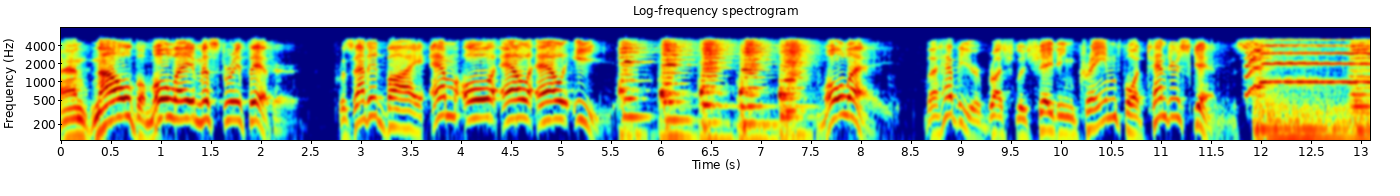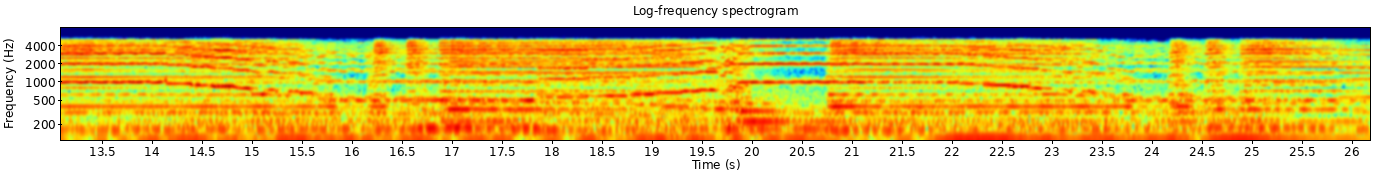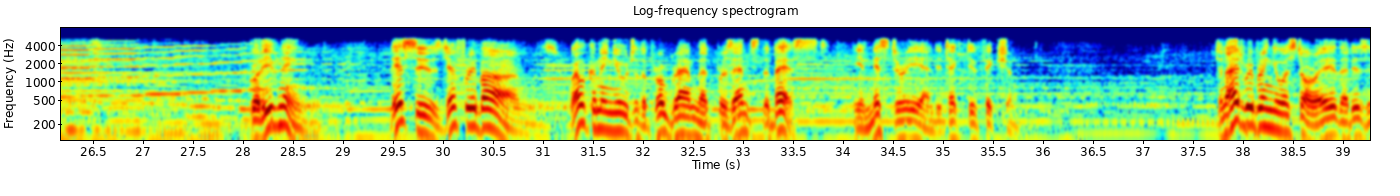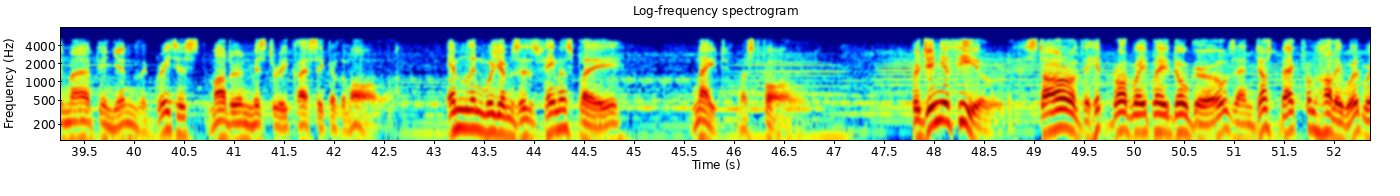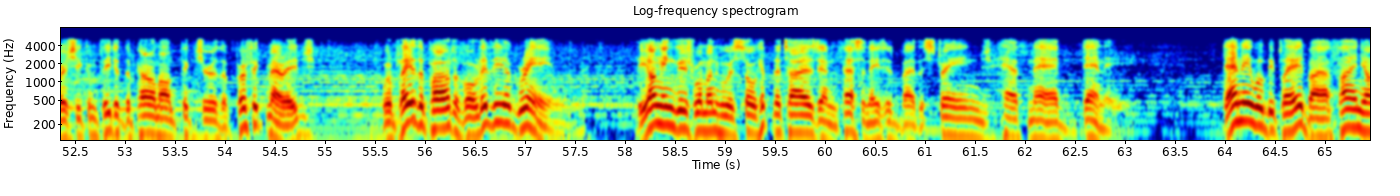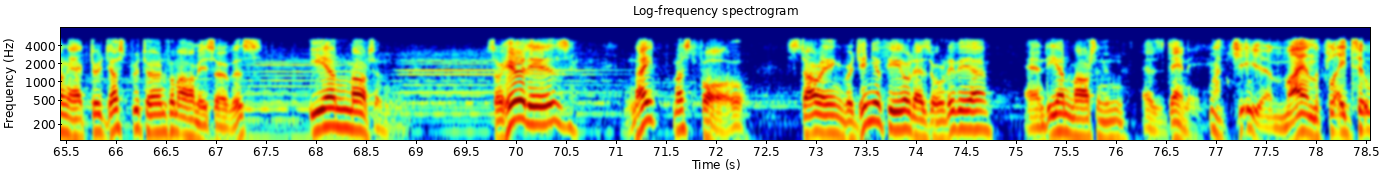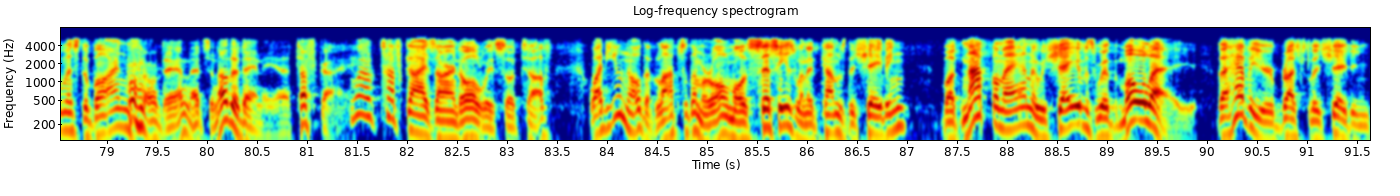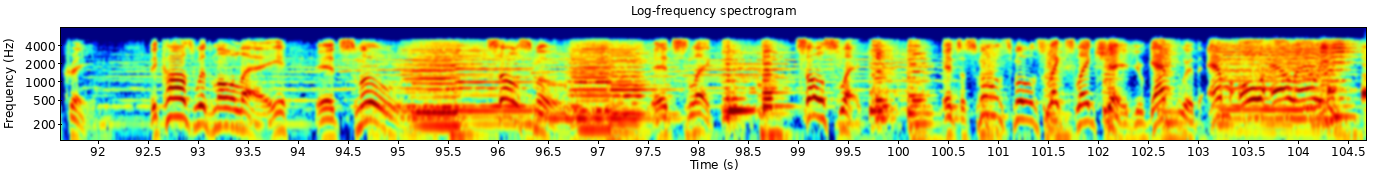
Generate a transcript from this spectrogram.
And now, the Molle Mystery Theater, presented by M O L L E. Molle, the heavier brushless shaving cream for tender skins. Good evening. This is Geoffrey Barnes, welcoming you to the program that presents the best in mystery and detective fiction. Tonight we bring you a story that is, in my opinion, the greatest modern mystery classic of them all. Emlyn Williams's famous play, Night Must Fall. Virginia Field, star of the hit Broadway play Doughgirls, and just back from Hollywood, where she completed the Paramount picture The Perfect Marriage, will play the part of Olivia Grayne, the young Englishwoman who is so hypnotized and fascinated by the strange, half mad Danny. Danny will be played by a fine young actor just returned from Army service, Ian Martin. So here it is Night Must Fall, starring Virginia Field as Olivia and Ian Martin as Danny. Well, gee, am I in the play too, Mr. Barnes? Oh, no, Dan, that's another Danny, a tough guy. Well, tough guys aren't always so tough. Why, do you know that lots of them are almost sissies when it comes to shaving? But not the man who shaves with Molle, the heavier brushless shaving cream. Because with Molle, it's smooth. So smooth. It's slick. So slick. It's a smooth, smooth, slick, slick shave you get with M O L L E.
